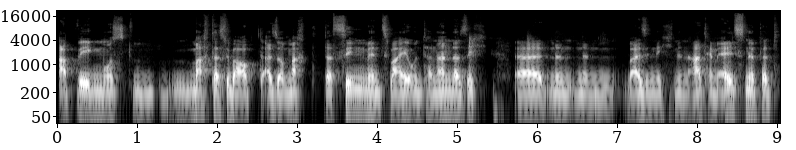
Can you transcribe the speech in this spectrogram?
abwägen musst, macht das überhaupt, also macht das Sinn, wenn zwei untereinander sich einen, einen, weiß ich nicht, einen HTML-Snippet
